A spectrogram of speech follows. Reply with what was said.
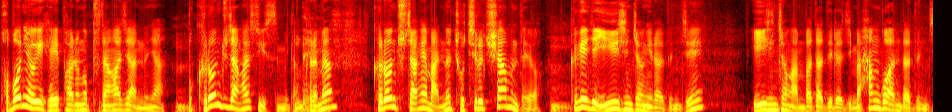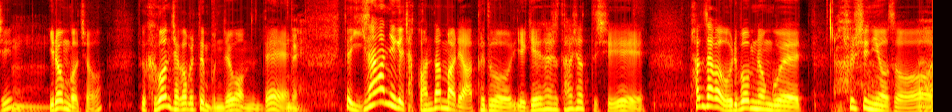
법원이 여기 개입하는 건 부당하지 않느냐. 음. 뭐 그런 주장할 수 있습니다. 네. 그러면 그런 주장에 맞는 조치를 취하면 돼요. 음. 그게 이제 이의 신청이라든지 이의 신청 안 받아들여지면 항고한다든지 음. 이런 거죠. 그건 제가 볼 땐 문제가 없는데 네. 이상한 얘기를 자꾸 한단 말이야. 앞에도 얘기하셨듯이 판사가 의료법연구회 출신이어서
